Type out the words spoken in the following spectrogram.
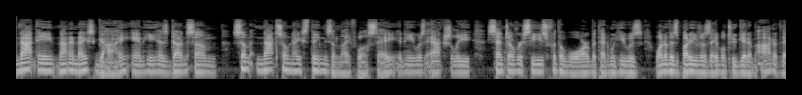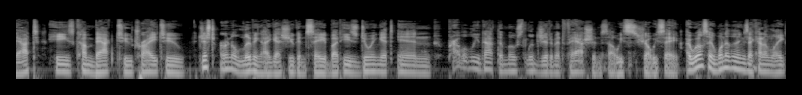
not a not a nice guy and he has done some some not so nice things in life we'll say. And he was actually sent overseas for the war but then when he was one of his buddies was able to get him out of that he's come back to try to just earn a living, I guess you can say, but he's doing it in probably not the most legitimate fashion, shall we, shall we say. I will say one of the things I kind of like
